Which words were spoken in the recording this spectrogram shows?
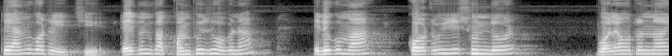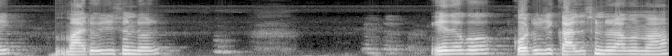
তাই আমি কথা দিচ্ছি। তাই তুমি কনফিউজ হবে না। এরকম মা কত সুন্দর। বলার মতন নয়। মা এত বেশি সুন্দর। এ দেখো, কত বেশি কালো সুন্দর আমার মা।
